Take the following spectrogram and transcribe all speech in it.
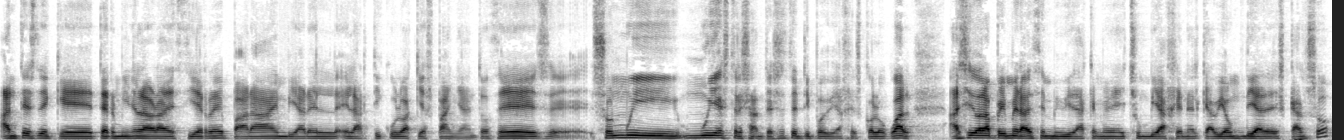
antes de que termine la hora de cierre para enviar el, artículo aquí a España. Entonces eh, son muy, muy estresantes este tipo de viajes, con lo cual ha sido la primera vez en mi vida que me he hecho un viaje en el que había un día de descanso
